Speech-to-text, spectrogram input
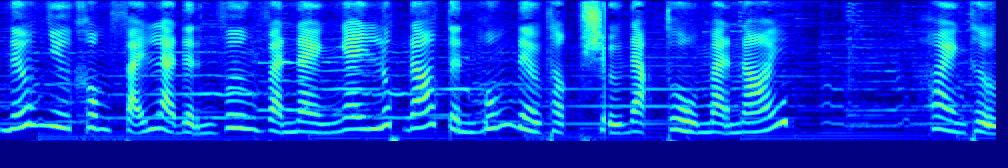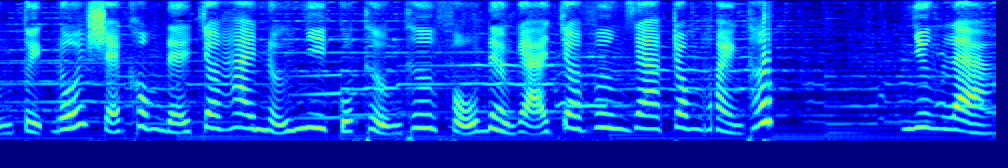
Nếu như không phải là định vương và nàng ngay lúc đó tình huống đều thật sự đặc thù mà nói, Hoàng thượng tuyệt đối sẽ không để cho hai nữ nhi của thượng thư phủ đều gả cho vương gia trong hoàng thất. Nhưng là,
